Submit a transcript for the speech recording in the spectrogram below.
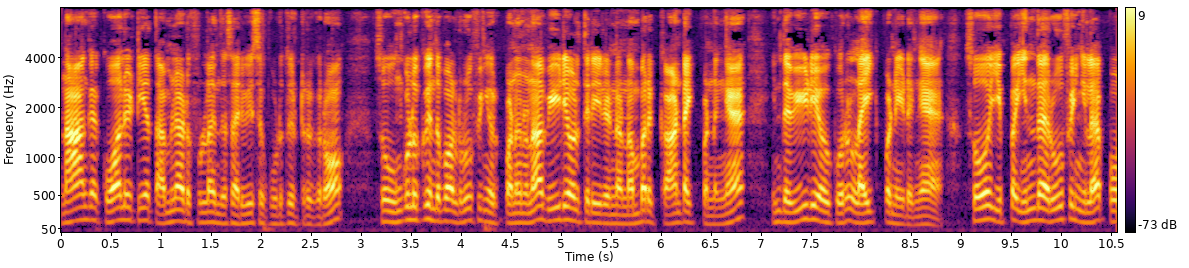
நாங்கள் குவாலிட்டியாக தமிழ்நாடு ஃபுல்லாக இந்த சர்வீஸை கொடுத்துட்ருக்குறோம் ஸோ உங்களுக்கும் இந்த பால் ரூஃபிங் ஒர்க் பண்ணணும்னா வீடியோவில் தெரியுற என்ன நம்பருக்கு காண்டாக்ட் பண்ணுங்கள் இந்த வீடியோவுக்கு ஒரு லைக் பண்ணிவிடுங்க ஸோ இப்போ இந்த ரூஃபிங்கில் போ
